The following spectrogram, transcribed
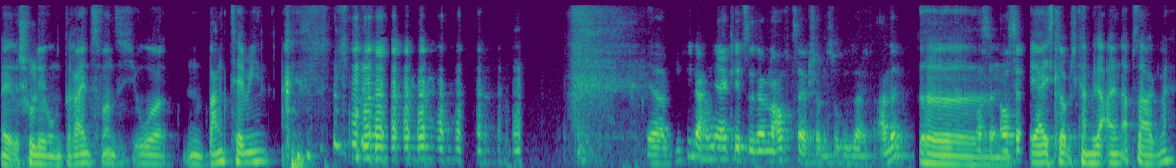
äh, Entschuldigung, 23 Uhr einen Banktermin. Ja, wie viele haben dir eigentlich zu deiner Hochzeit schon zugesagt? Alle? Ähm, Außer- außer- ja, ich glaube, ich kann wieder allen absagen, ne?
